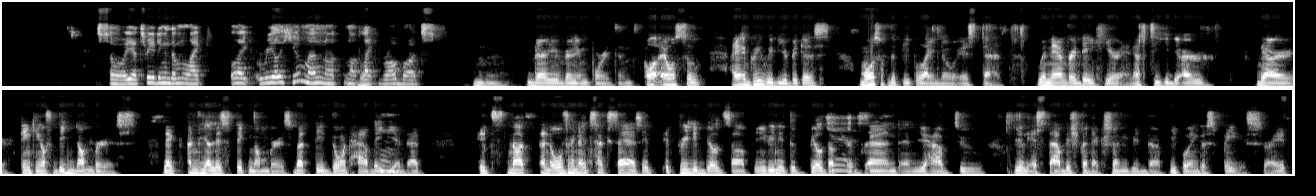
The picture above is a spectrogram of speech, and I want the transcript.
So yeah, treating them like like real human, not not like robots. Mhm. Very, very important. Oh, I also I agree with you because most of the people I know is that whenever they hear NFT, they are they are thinking of big numbers, like unrealistic numbers, but they don't have the idea Hmm. that it's not an overnight success. It it really builds up. You really need to build up your brand and you have to really establish connection with the people in the space, right?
